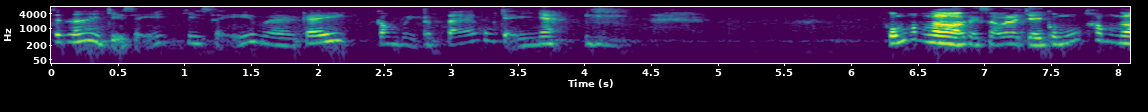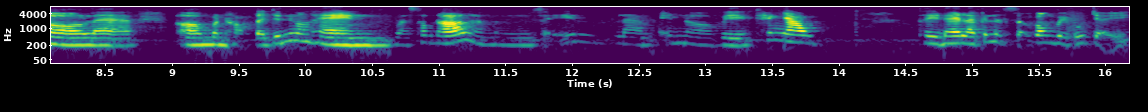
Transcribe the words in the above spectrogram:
Tiếp đến thì chị sẽ chia sẻ về cái công việc thực tế của chị nha. cũng không ngờ thật sự là chị cũng không ngờ là uh, mình học tài chính ngân hàng và sau đó là mình sẽ làm n việc khác nhau. Thì đây là cái lịch sử công việc của chị.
